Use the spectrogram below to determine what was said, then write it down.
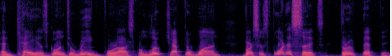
And Kay is going to read for us from Luke chapter 1, verses 46 through 50.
